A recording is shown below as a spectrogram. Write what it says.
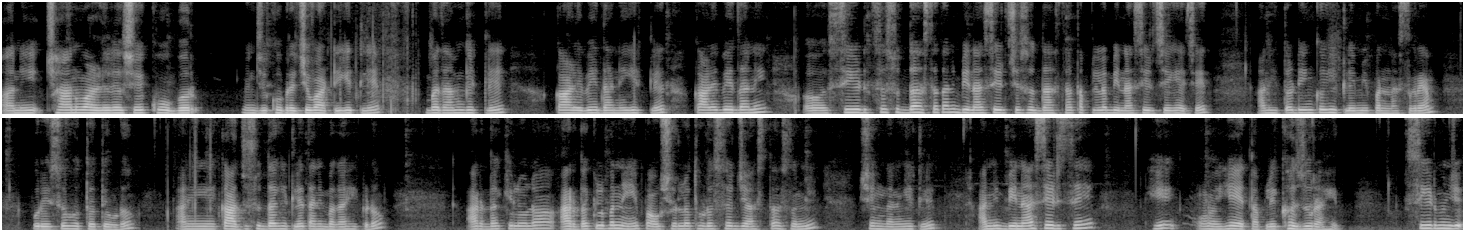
आणि छान वाळलेले असे खोबर म्हणजे खोबऱ्याची वाटी घेतली बदाम घेतले काळे बेदाणे घेतलेत काळे बेदाणे सीडचं सुद्धा असतात आणि बिना सीडचे सुद्धा असतात. आपल्याला बिना सीडचे घ्यायचे आहेत. आणि इथं डिंक घेतले मी पन्नास ग्रॅम. पुरेसं होतं तेवढं. आणि काजूसुद्धा घेतलेत आणि बघा इकडं. अर्धा किलोला अर्धा किलो पण नाही पावशरला थोडंसं जास्त असं मी शेंगदाणे घेतलेत. आणि बिना सीडचे हे हे आहेत आपले खजूर आहेत. सीड म्हणजे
